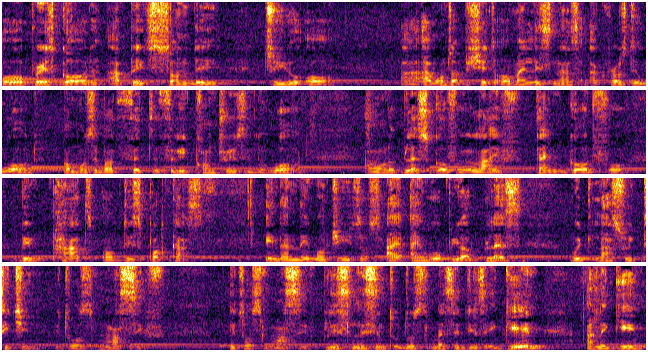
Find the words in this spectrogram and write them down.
Oh, praise God. Happy Sunday to you all. Uh, I want to appreciate all my listeners across the world, almost about 33 countries in the world. I want to bless God for your life. Thank God for being part of this podcast in the name of Jesus. I, I hope you are blessed with last week's teaching. It was massive. It was massive. Please listen to those messages again and again,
